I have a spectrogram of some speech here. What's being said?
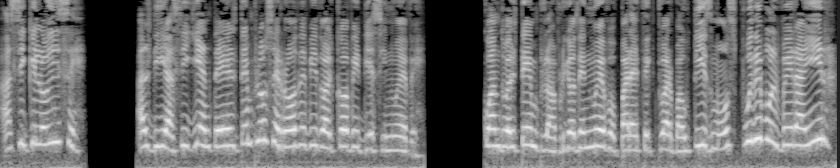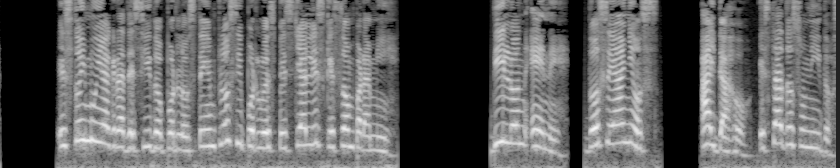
Así que lo hice. Al día siguiente el templo cerró debido al COVID-19. Cuando el templo abrió de nuevo para efectuar bautismos, pude volver a ir. Estoy muy agradecido por los templos y por lo especiales que son para mí. Dillon N., 12 años, Idaho, Estados Unidos.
